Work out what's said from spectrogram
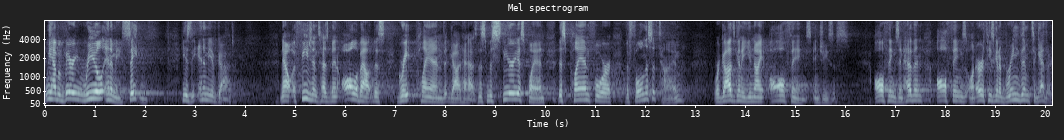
We have a very real enemy, Satan. He is the enemy of God. Now, Ephesians has been all about this great plan that God has, this mysterious plan, this plan for the fullness of time, where God's going to unite all things in Jesus. All things in heaven, all things on earth. He's going to bring them together.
